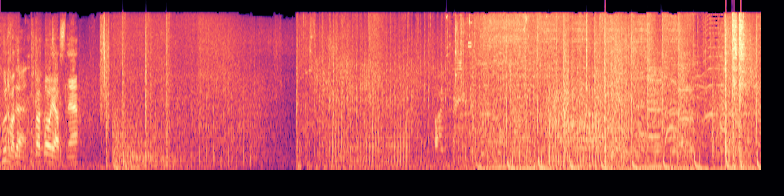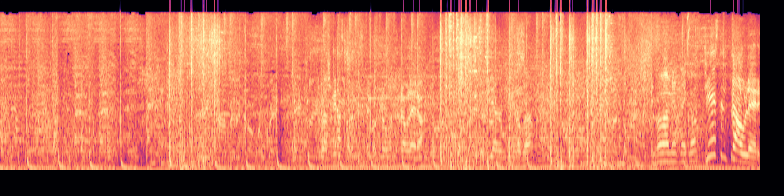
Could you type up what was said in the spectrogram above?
Kurwa, Kurde. kurwa dojazd, nie? No mam jednego. Gdzie jest ten crawler?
